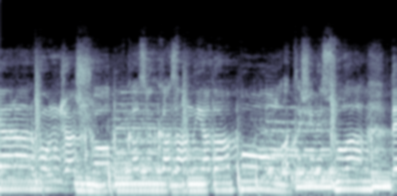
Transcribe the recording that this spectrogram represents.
yarar bunca şov Kazı kazan ya da bul. Ateşini sula Dengeni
